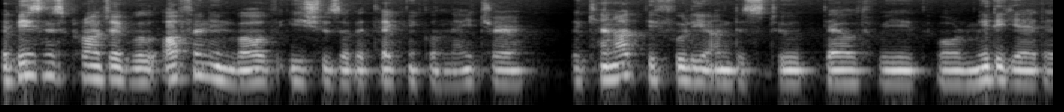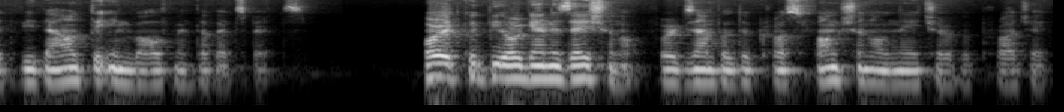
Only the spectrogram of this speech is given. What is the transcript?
A business project will often involve issues of a technical nature that cannot be fully understood, dealt with, or mitigated without the involvement of experts. Or it could be organizational. For example, the cross-functional nature of a project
